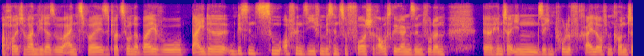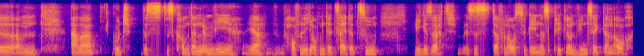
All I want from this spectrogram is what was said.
auch heute waren wieder so ein, zwei Situationen dabei, wo beide ein bisschen zu offensiv, ein bisschen zu forsch rausgegangen sind, wo dann äh, hinter ihnen sich ein Pole freilaufen konnte. Ähm, aber gut, das, das kommt dann irgendwie, ja, hoffentlich auch mit der Zeit dazu. Wie gesagt, es ist davon auszugehen, dass Pickler und Winzek dann auch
